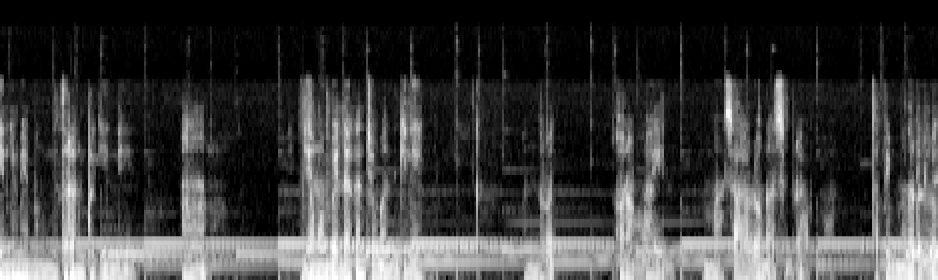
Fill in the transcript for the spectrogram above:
ini memang beneran begini. Uh, yang membedakan cuman gini menurut orang lain masalah lo nggak seberapa. Tapi menurut lo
